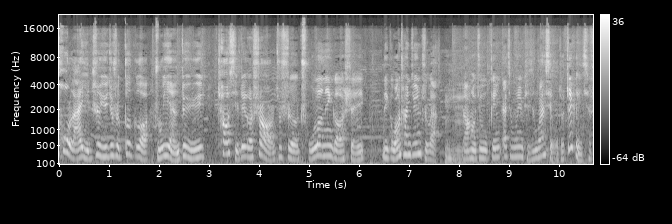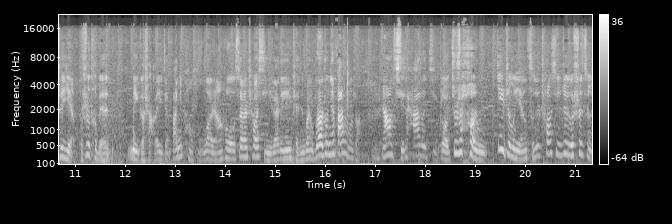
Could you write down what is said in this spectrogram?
后来以至于就是各个主演对于抄袭这个事儿，就是除了那个谁。那个王传君之外，嗯，然后就跟《爱情公寓》撇清关系，我觉得这个其实也不是特别那个啥的一件，把你捧红了，然后虽然抄袭，你再跟人撇清关系，我不知道中间发生了啥。然后其他的几个就是很义正言辞，就抄袭这个事情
